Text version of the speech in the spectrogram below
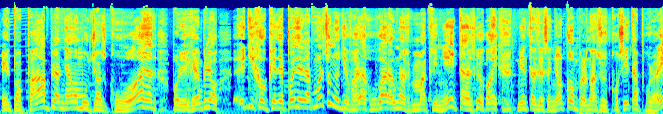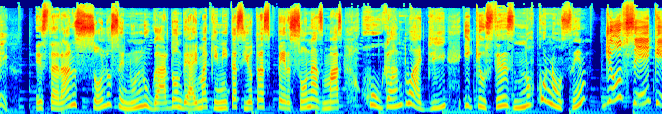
el papá ha planeado muchas cosas. Por ejemplo, eh, dijo que después del almuerzo nos llevará a jugar a unas maquinitas mientras el señor compra unas sus cositas por ahí. ¿Estarán solos en un lugar donde hay maquinitas y otras personas más jugando allí y que ustedes no conocen? Yo sé que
